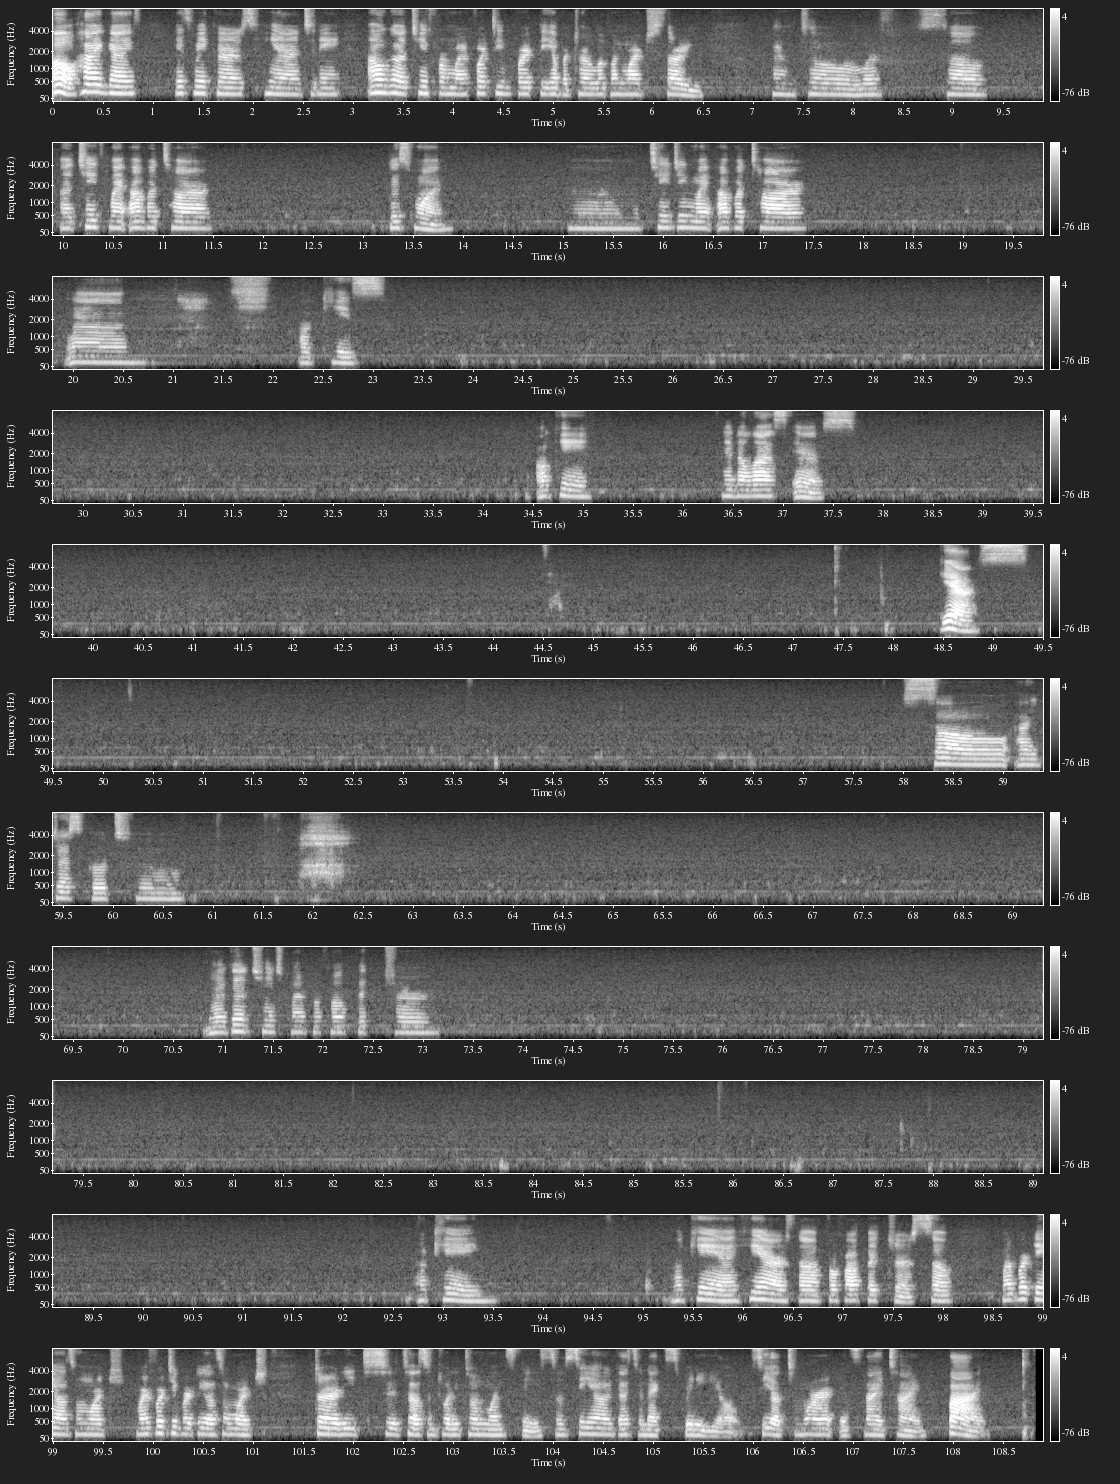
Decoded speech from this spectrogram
Oh, hi guys, it's Makers here today. I'm gonna change for my 14th birthday avatar look on March 30. And so, so I changed my avatar, this one. Um, changing my avatar. Um, okay. Okay. And the last is Yes. So I just go to I gotta change my profile picture. Okay. Okay, here's the profile picture. So, my birthday also March, my 14th birthday also March 30, 2022 on Wednesday. So, see you guys in the next video. See you tomorrow. It's night time. Bye.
